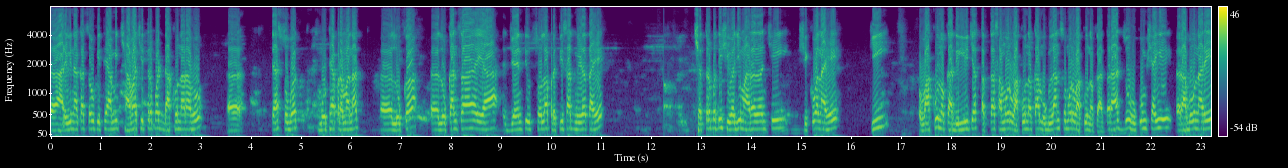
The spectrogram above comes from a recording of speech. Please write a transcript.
अ, आरवी नाका चौक इथे आम्ही छावा चित्रपट दाखवणार आहोत. त्याचसोबत मोठ्या प्रमाणात लोक लोकांचा या जयंती उत्सवाला प्रतिसाद मिळत आहे. छत्रपती शिवाजी महाराजांची शिकवण आहे की वाकू नका दिल्लीच्या तख्तासमोर वाकू नका मुघलांसमोर वाकू नका. तर आज जो हुकुमशाही राबवणारे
